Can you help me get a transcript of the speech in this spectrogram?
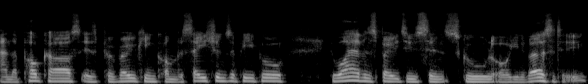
and the podcast is provoking conversations with people who I haven't spoke to since school or university.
